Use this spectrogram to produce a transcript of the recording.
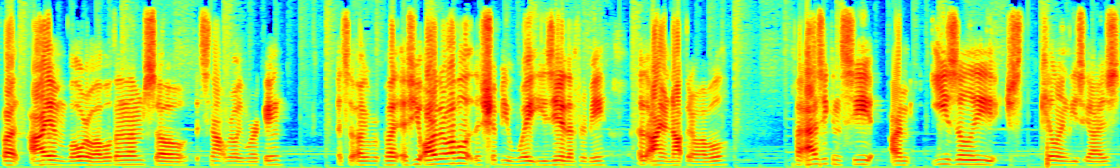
But I am lower level than them, so it's not really working. It's a, but if you are their level, this should be way easier than for me, because I am not their level. But as you can see, I'm easily just killing these guys,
